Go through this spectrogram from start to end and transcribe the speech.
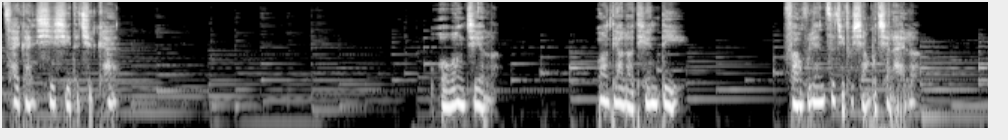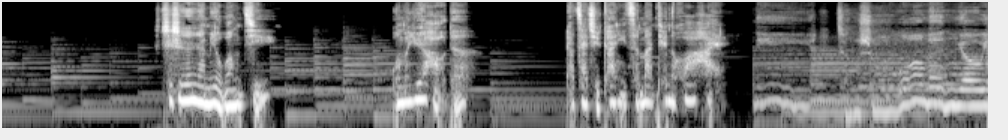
才敢细细的去看。我忘记了，忘掉了天地，仿佛连自己都想不起来了。只是仍然没有忘记，我们约好的，要再去看一次漫天的花海。你曾说我们有一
